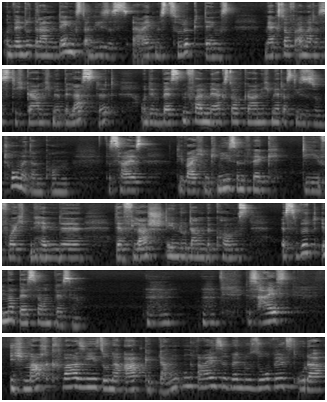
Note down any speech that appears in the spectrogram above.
und wenn du dran denkst, an dieses Ereignis zurückdenkst, merkst du auf einmal, dass es dich gar nicht mehr belastet und im besten Fall merkst du auch gar nicht mehr, dass diese Symptome dann kommen. Das heißt, die weichen Knie sind weg, die feuchten Hände, der Flasch, den du dann bekommst. Es wird immer besser und besser. Mhm. Das heißt, ich mache quasi so eine Art Gedankenreise, wenn du so willst, oder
